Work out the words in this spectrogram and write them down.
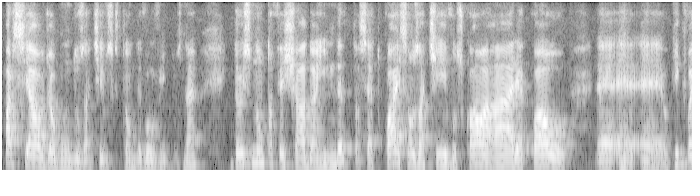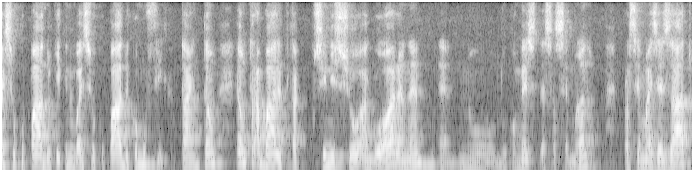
parcial de algum dos ativos que estão devolvidos, né. Então, isso não está fechado ainda, tá certo? Quais são os ativos, qual a área, qual é, é, é, o que, que vai ser ocupado, o que, que não vai ser ocupado e como fica. Tá? Então, é um trabalho que tá, se iniciou agora, né, é, no, no começo dessa semana, para ser mais exato,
